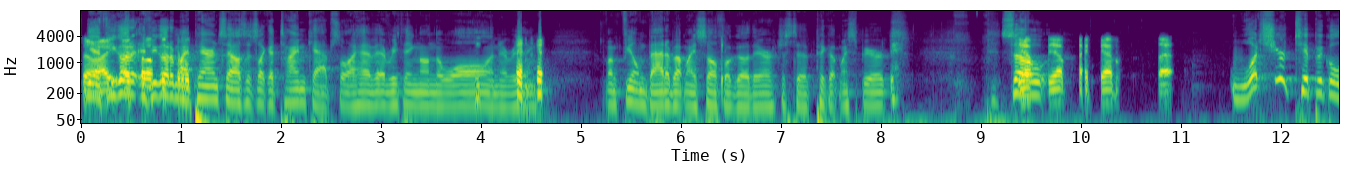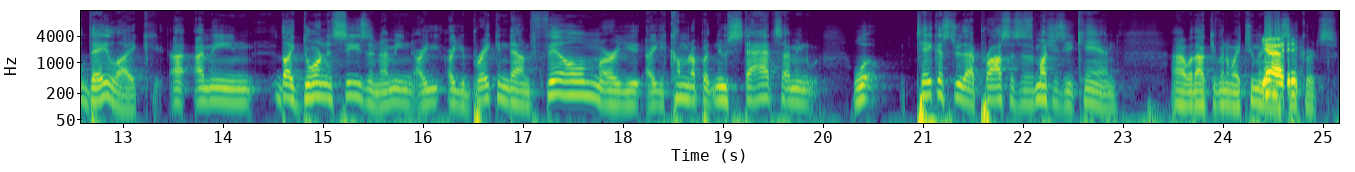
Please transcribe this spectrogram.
So yeah, if you go to, if you go to my parents' house, it's like a time capsule. I have everything on the wall and everything. if I'm feeling bad about myself, I'll go there just to pick up my spirits. So yep, yep, yep. What's your typical day like? I, I mean, like during the season. I mean, are you are you breaking down film? Or are you are you coming up with new stats? I mean, what take us through that process as much as you can, uh, without giving away too many yeah, secrets.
